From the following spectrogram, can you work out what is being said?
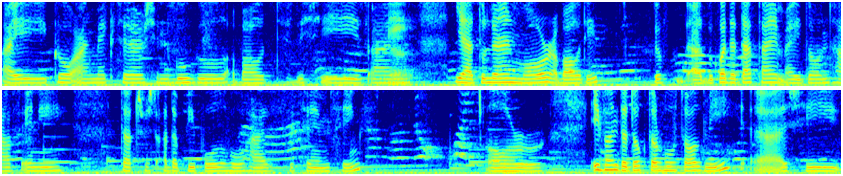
I go and make search in Google about this disease and Yeah. yeah, to learn more about it. Uh, because at that time I don't have any touch with other people who has the same things. Or even the doctor who told me uh, she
